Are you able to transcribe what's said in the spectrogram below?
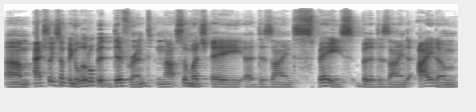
um, actually something a little bit different, not so much a, a designed space, but a designed item,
